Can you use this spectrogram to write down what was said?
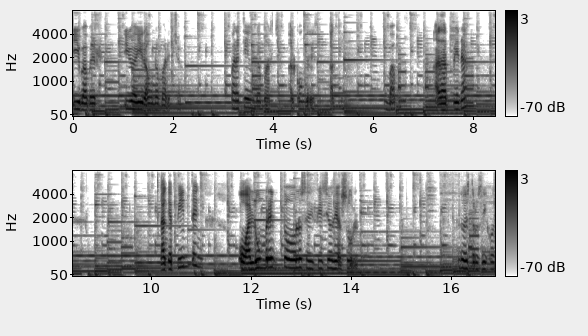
Iba a ver, iba a ir a una marcha. ¿Para qué una marcha? Al Congreso, aquí. Vamos a dar pena. A que pinten o alumbren todos los edificios de azul. Nuestros hijos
